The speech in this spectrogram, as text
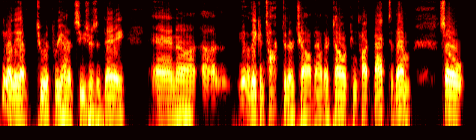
you know, they have two or three hundred seizures a day, and uh, uh, you know they can talk to their child now. Their child can talk back to them. So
